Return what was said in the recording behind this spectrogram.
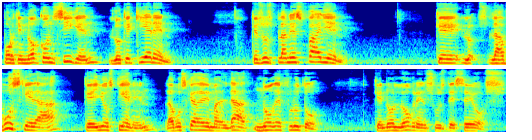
porque no consiguen lo que quieren. que sus planes fallen, que la búsqueda que ellos tienen, la búsqueda de maldad, no dé fruto, que no logren sus deseos.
